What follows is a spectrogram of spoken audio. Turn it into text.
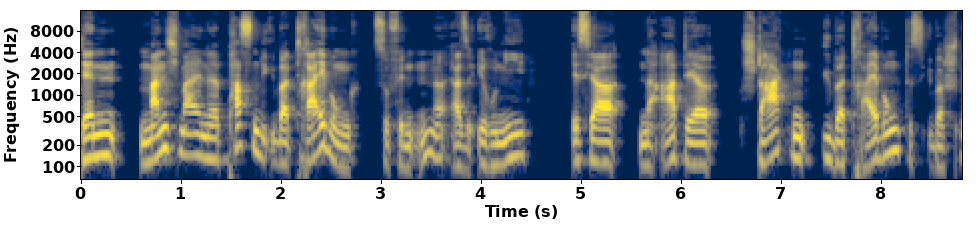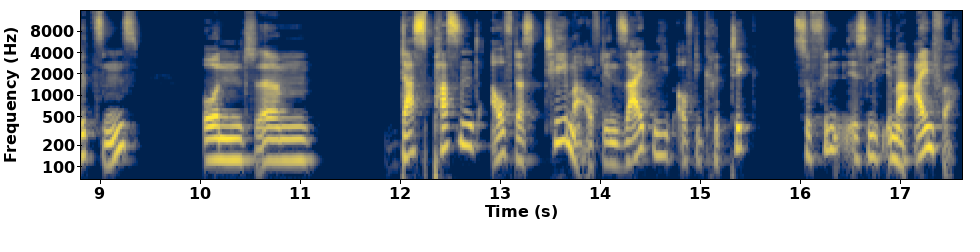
Denn manchmal eine passende Übertreibung zu finden, ne? also Ironie ist ja eine Art der starken Übertreibung, des Überspitzens. Und ähm, das passend auf das Thema, auf den Seitenhieb, auf die Kritik zu finden, ist nicht immer einfach.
